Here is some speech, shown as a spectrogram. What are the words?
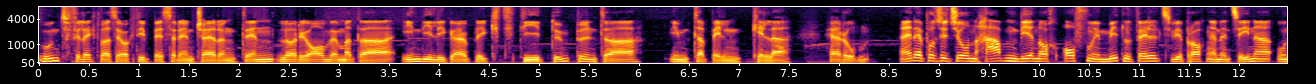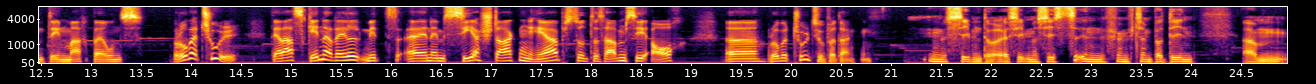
Und vielleicht war es ja auch die bessere Entscheidung, denn Lorient, wenn man da in die Liga blickt, die dümpeln da im Tabellenkeller herum. Eine Position haben wir noch offen im Mittelfeld. Wir brauchen einen Zehner und den macht bei uns Robert Schul. Der las generell mit einem sehr starken Herbst und das haben sie auch äh, Robert Schul zu verdanken. Sieben Tore, sieben Assists in 15 Partien. Ähm,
